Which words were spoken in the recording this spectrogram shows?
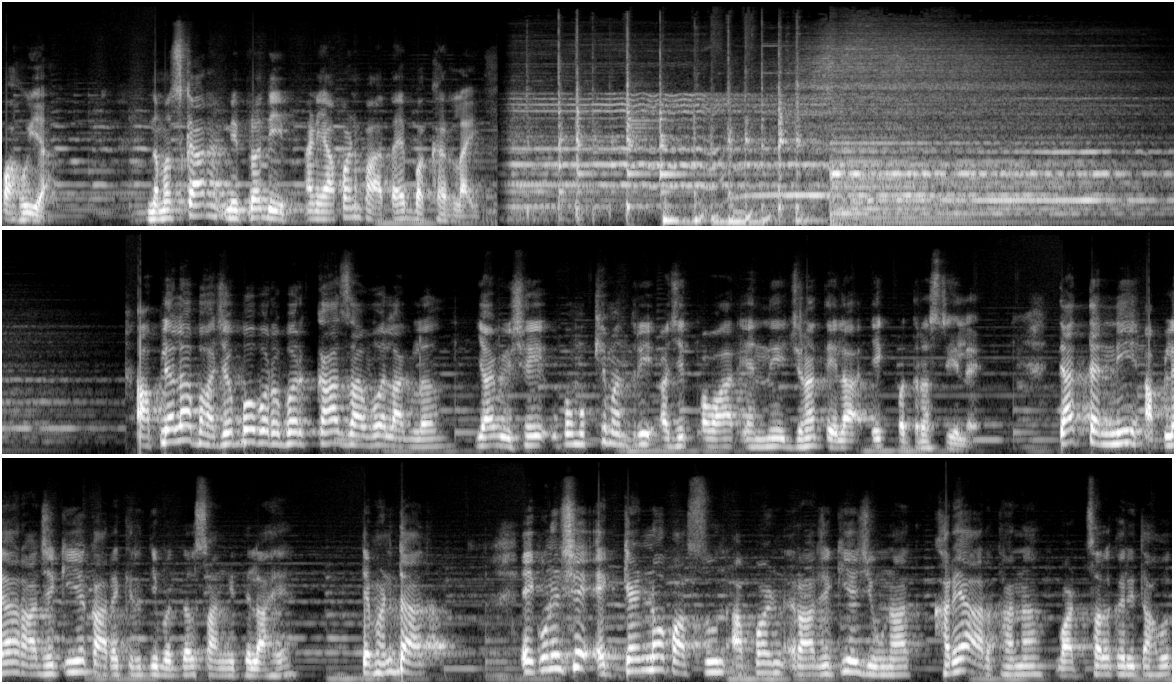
पाहूया. नमस्कार मी प्रदीप आणि आपण पाहताय बखर लाईव्ह. आपल्याला भाजप बरोबर का जावं लागलं? याविषयी उपमुख्यमंत्री अजित पवार यांनी जनतेला एक पत्रच लिहिलंय. त्यात त्यांनी आपल्या राजकीय कारकिर्दीबद्दल सांगितलेलं आहे. ते म्हणतात एकोणीसशे एक्क्याण्णवपासून आपण राजकीय जीवनात खऱ्या अर्थानं वाटचाल करीत आहोत.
